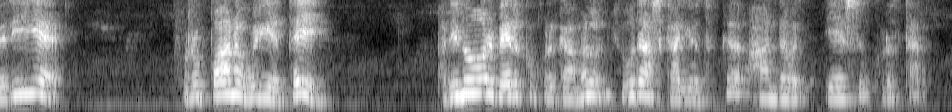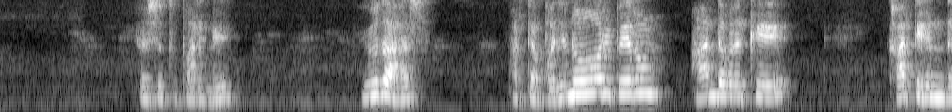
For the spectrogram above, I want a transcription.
பெரிய பொறுப்பான ஊழியத்தை பதினோரு பேருக்கு கொடுக்காமல் யூதாஸ் காரியத்துக்கு ஆண்டவர் இயேசு கொடுத்தார். யோசித்து பாருங்கள். யூதாஸ் மற்ற பதினோரு பேரும் ஆண்டவருக்கு காட்டுகின்ற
